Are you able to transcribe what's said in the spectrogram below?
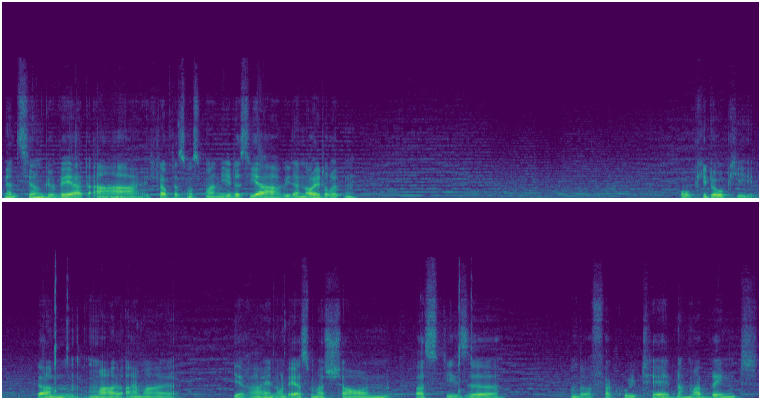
Finanzierung gewährt. Ah, ich glaube, das muss man jedes Jahr wieder neu drücken. Okidoki. Dann mal einmal hier rein und erstmal schauen, was diese andere Fakultät nochmal bringt.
